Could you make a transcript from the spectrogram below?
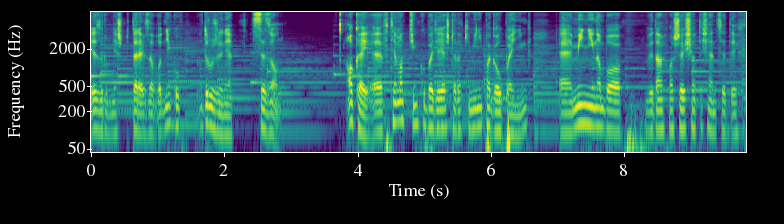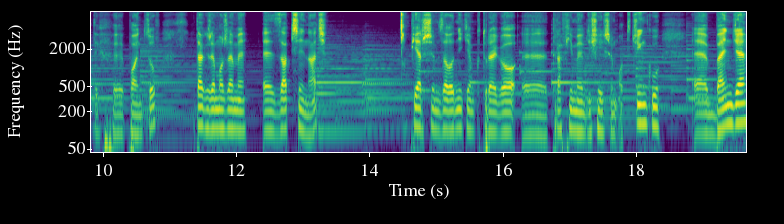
Jest również czterech zawodników w drużynie sezonu. Ok, w tym odcinku będzie jeszcze taki mini pago opening. E, Mini, no bo wydam chyba 60 tysięcy tych, tych e, pońców. Także możemy e, zaczynać. Pierwszym zawodnikiem, którego trafimy w dzisiejszym odcinku będzie...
